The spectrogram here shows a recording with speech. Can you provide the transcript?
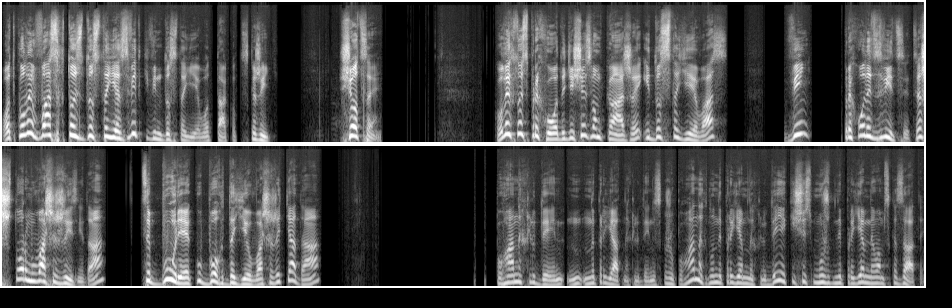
От коли вас хтось достає, звідки він достає? От так, от скажіть. Що це? Коли хтось приходить і щось вам каже і достає вас, він приходить звідси. Це шторм у вашій житті, так? Це буря, яку Бог дає в ваше життя, так? Поганих людей, неприятних людей. Не скажу поганих, але неприємних людей, які щось можуть неприємне вам сказати.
